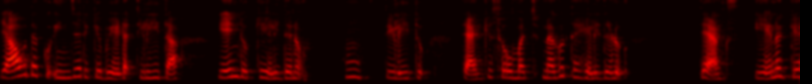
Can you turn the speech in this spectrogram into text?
ಯಾವುದಕ್ಕೂ ಹಿಂಜರಿಕೆ ಬೇಡ, ತಿಳಿಯಿತಾ? ಎಂದು ಕೇಳಿದನು. ಹ್ಞೂ ತಿಳಿಯಿತು. ಥ್ಯಾಂಕ್ ಯು ಸೋ ಮಚ್ ನಗುತ್ತಾ ಹೇಳಿದಳು. ಥ್ಯಾಂಕ್ಸ್ ಏನಕ್ಕೆ?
